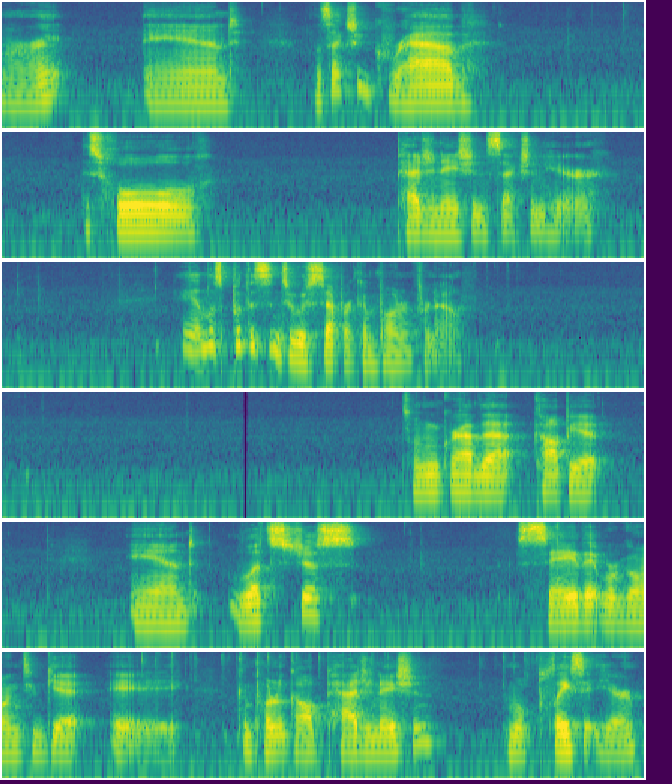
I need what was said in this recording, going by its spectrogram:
All right, and let's actually grab this whole pagination section here. And let's put this into a separate component for now. So I'm to grab that, copy it, and let's just say that we're going to get a component called pagination, and we'll place it here.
